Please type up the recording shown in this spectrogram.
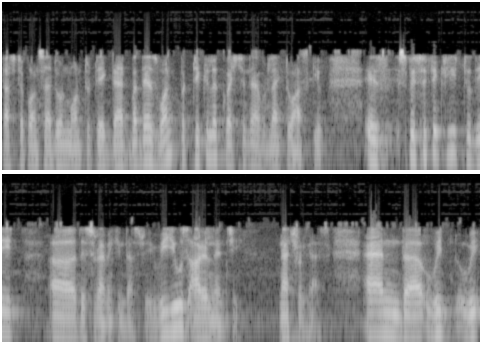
touched upon, so I don't want to take that. But there's one particular question that I would like to ask you, is specifically to the, uh, the ceramic industry. We use RLNG, natural gas, and uh, we, we,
